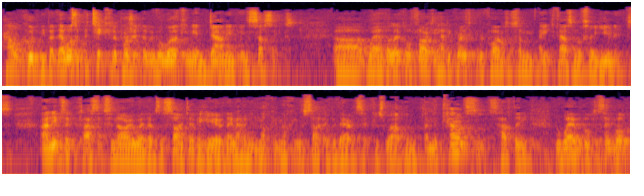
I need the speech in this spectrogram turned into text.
how could we? But there was a particular project that we were working in down in, in Sussex, uh, where the local authority had a growth requirement of some 8,000 or so units. And it was a classic scenario where there was a site over here and they were having a knocking, knocking a site over there, etc. as well. And, and the councillors had the, the wherewithal to say, well,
